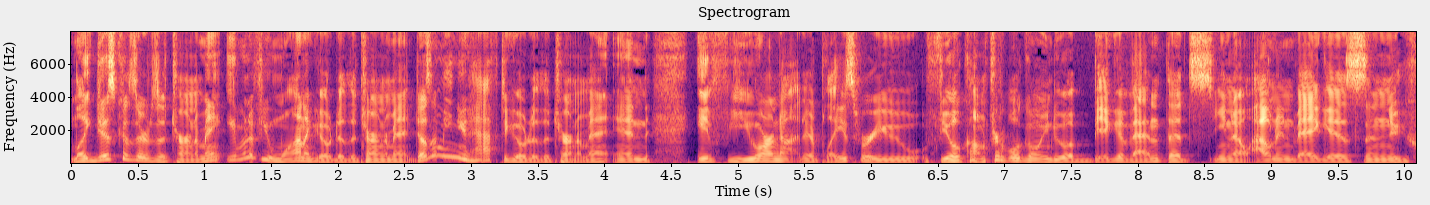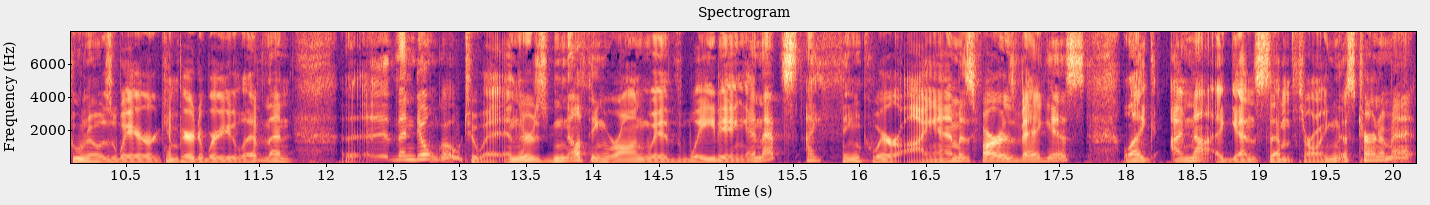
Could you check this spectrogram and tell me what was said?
Like just because there's a tournament, even if you want to go to the tournament, doesn't mean you have to go to the tournament. And if you are not in a place where you feel comfortable going to a big event that's you know out in Vegas and who knows where compared to where you live, then uh, then don't go to it. And there's nothing wrong with waiting. And that's I think where I am as far as Vegas. Like I'm not against them throwing this tournament,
